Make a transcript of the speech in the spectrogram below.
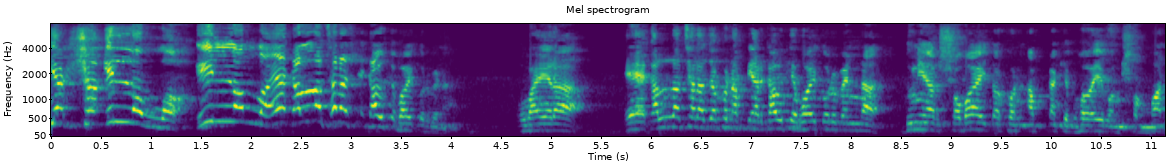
ইয়াকশা ইল্লাল্লাহ। ইল্লাল্লাহ, এক আল্লাহ ছাড়া সে কাউকে ভয় করবে না। ও ভাইয়েরা, এক আল্লাহ ছাড়া যখন আপনি আর কাউকে ভয় করবেন না, দুনিয়ার সবাই তখন আপনাকে ভয় এবং সম্মান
